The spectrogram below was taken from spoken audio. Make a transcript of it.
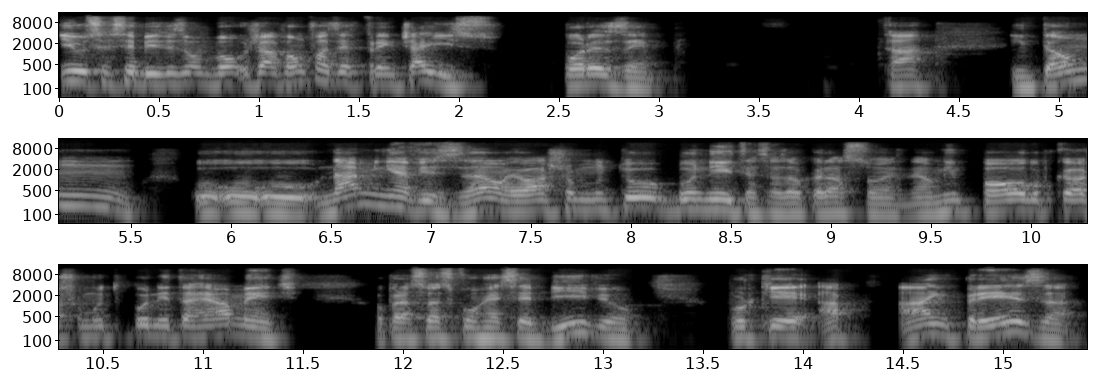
e os recebíveis vão, já vão fazer frente a isso, por exemplo. Tá? Então, o, o, na minha visão, eu acho muito bonita essas operações. Né? Eu me empolgo porque eu acho muito bonita realmente. Operações com recebível, porque a, a empresa,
